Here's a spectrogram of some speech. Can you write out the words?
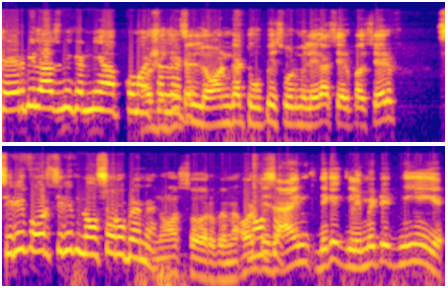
शेयर भी लाजमी करनी है आपको माशा से। लोन का टू पीस सूट मिलेगा सिर्फ़ और सिर्फ़ सिर्फ़ और सिर्फ़ नौ सौ रुपए में। नौ सौ रुपये में। और डिज़ाइन देखिए लिमिटेड नहीं है ये।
